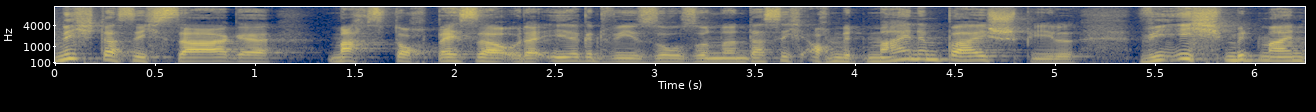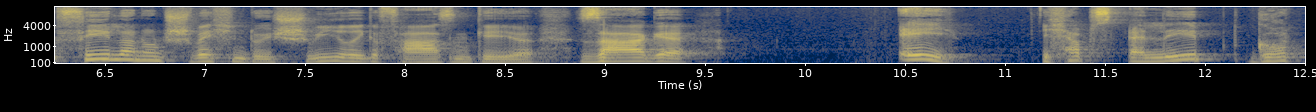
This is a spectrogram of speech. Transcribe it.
Nicht, dass ich sage, mach's doch besser oder irgendwie so, sondern dass ich auch mit meinem Beispiel, wie ich mit meinen Fehlern und Schwächen durch schwierige Phasen gehe, sage, ey, ich hab's erlebt, Gott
